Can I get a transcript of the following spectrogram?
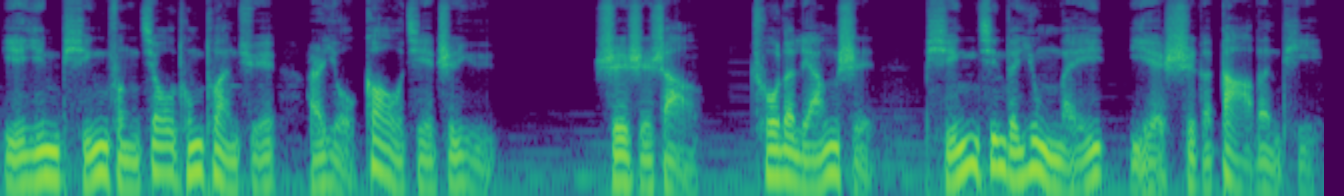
也因平奉交通断绝而有告诫之虞。事实上，除了粮食，平津的用煤也是个大问题。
